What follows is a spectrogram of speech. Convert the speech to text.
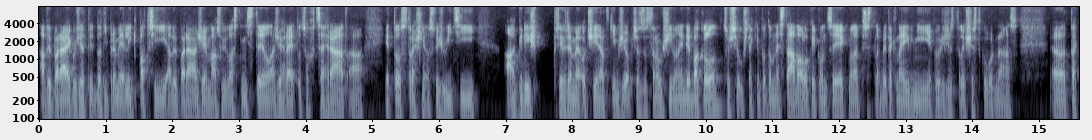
a vypadá jako, že do té Premier League patří a vypadá, že má svůj vlastní styl a že hraje to, co chce hrát a je to strašně osvěžující. A když přivřeme oči nad tím, že občas dostanou šílený debakl, což se už taky potom nestávalo ke konci, jakmile přestali být tak naivní, jako když dostali šestku od nás, eh, tak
